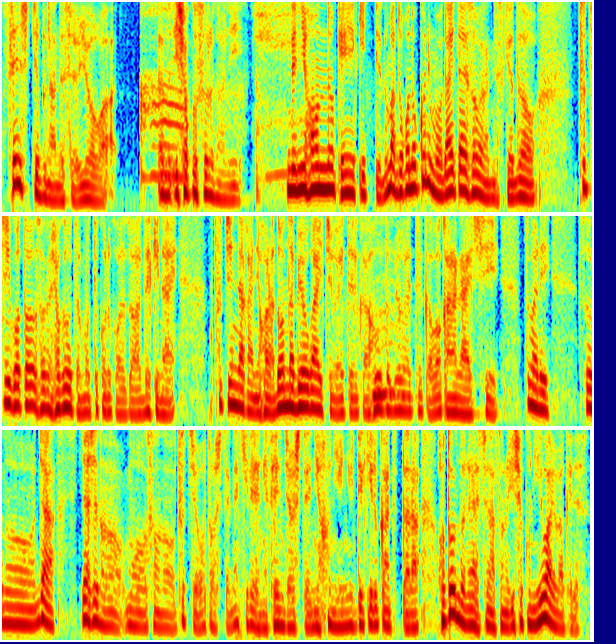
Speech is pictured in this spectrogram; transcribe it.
センシティブなんですよ要はあの移植するのに。で日本の検疫っていうのは、まあ、どこの国も大体そうなんですけど土ごとその植物を持ってくることはできない。土の中にほらどんな病害虫がいてるか風土病がいてるかわからないし、つまりそのじゃあヤシのもうその土を落としてねきれいに洗浄して日本に輸入できるかって言ったらほとんどのヤシはその移植に弱いわけです。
